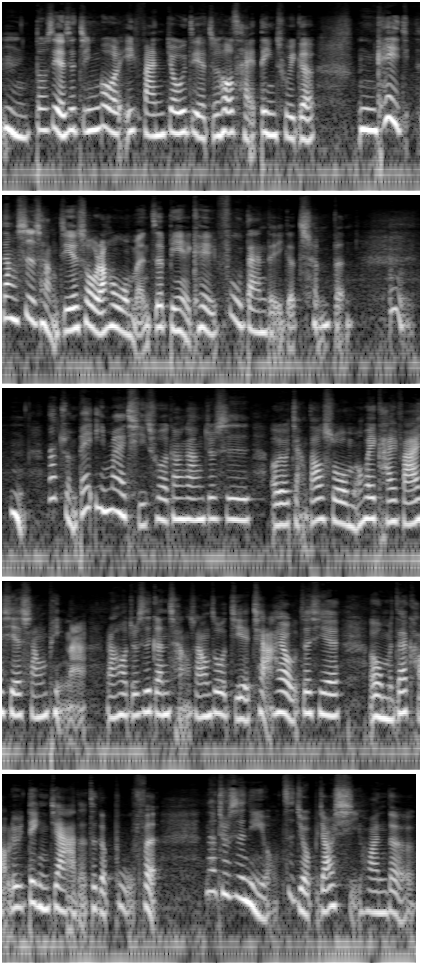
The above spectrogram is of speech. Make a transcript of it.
嗯，都是也是经过了一番纠结之后才定出一个嗯可以让市场接受，然后我们这边也可以负担的一个成本。嗯嗯，那准备义卖期，除了刚刚就是呃有讲到说我们会开发一些商品啊，然后就是跟厂商做接洽，还有这些呃我们在考虑定价的这个部分，那就是你有自己有比较喜欢的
